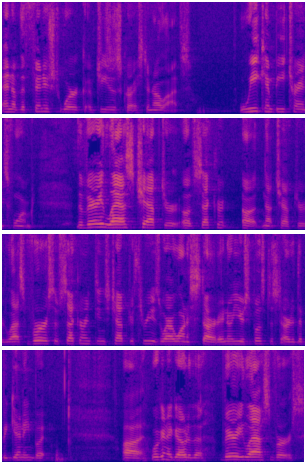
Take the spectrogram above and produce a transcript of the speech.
and of the finished work of Jesus Christ in our lives. We can be transformed. The very last chapter of second, uh, not chapter, last verse of 2 Corinthians chapter 3 is where I want to start. I know you're supposed to start at the beginning, but uh, we're going to go to the very last verse.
